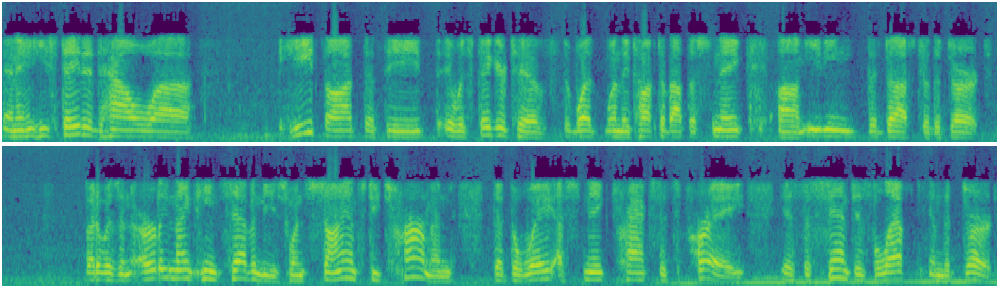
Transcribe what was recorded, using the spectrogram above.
and he stated how. He thought that the it was figurative what when they talked about the snake um, eating the dust or the dirt. But it was in early 1970s when science determined that the way a snake tracks its prey is the scent is left in the dirt.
